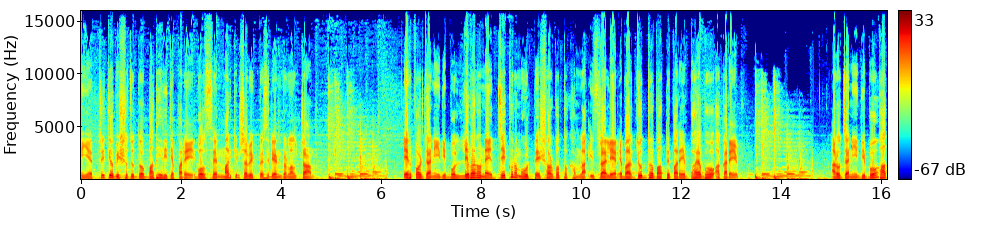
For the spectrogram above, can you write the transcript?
নিয়ে তৃতীয় বিশ্বযুদ্ধ বাঁধিয়ে দিতে পারে, বলছেন মার্কিন সাবেক প্রেসিডেন্ট ডোনাল্ড ট্রাম্প। এরপর জানিয়ে দিব, লেবাননে যে কোনো মুহূর্তে সর্বাত্মক হামলা ইসরায়েলের। এবার যুদ্ধ বাঁধতে পারে ভয়াবহ আকারে। আরও জানিয়ে দিব হাত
